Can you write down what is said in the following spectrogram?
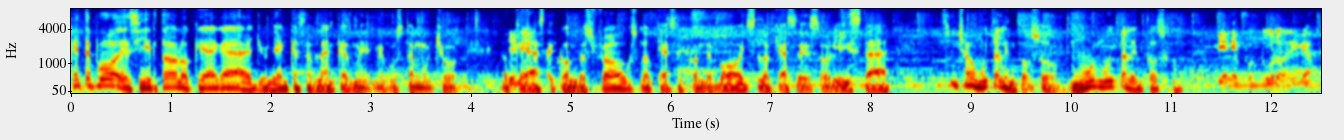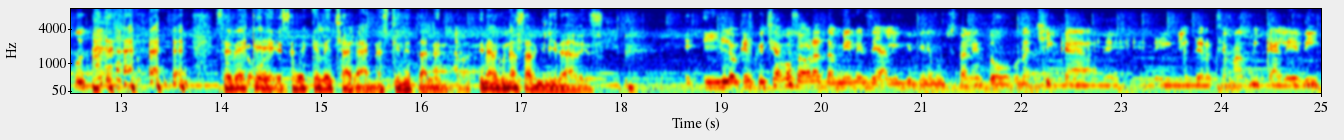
¿qué te puedo decir? Todo lo que haga Julián Casablancas me, me gusta mucho. Lo que hace con The Strokes, lo que hace con The Voice, lo que hace de solista. Es un chavo muy talentoso, muy, muy talentoso tiene futuro, digamos. se ve que se ve que le echa ganas, tiene talento, tiene algunas habilidades. Y lo que escuchamos ahora también es de alguien que tiene mucho talento, una chica de, Inglaterra que se llama Mika Levy,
